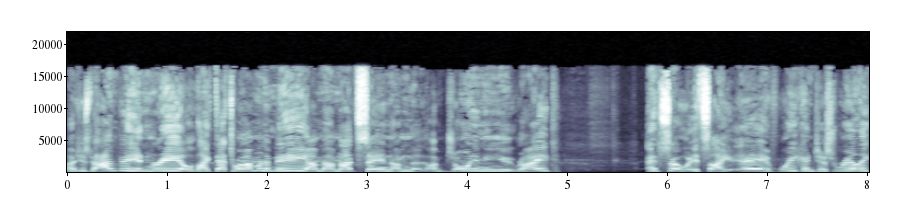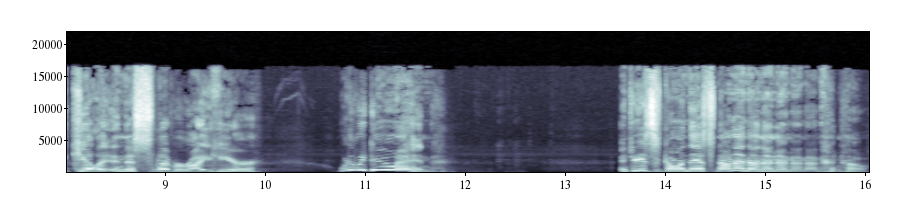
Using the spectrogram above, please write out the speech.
I'm just, I'm being real. Like, that's where I'm going to be. I'm, I'm not saying I'm, I'm joining you, right? And so it's like, hey, if we can just really kill it in this sliver right here, what are we doing? And Jesus is going this, no, no, no, no, no, no, no, no, no.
